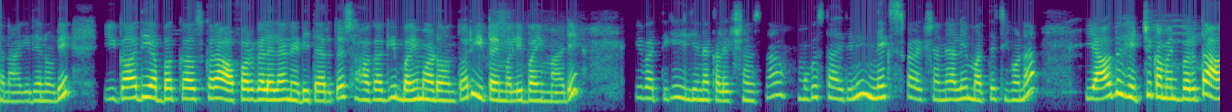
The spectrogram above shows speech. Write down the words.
ಚೆನ್ನಾಗಿದೆ ನೋಡಿ. ಯುಗಾದಿ ಹಬ್ಬಕ್ಕೋಸ್ಕರ ಆಫರ್ಗಳೆಲ್ಲ ನಡೀತಾ ಇರುತ್ತೆ. ಸೊ ಹಾಗಾಗಿ ಬೈ ಮಾಡೋವಂಥವ್ರು ಈ ಟೈಮಲ್ಲಿ ಬೈ ಮಾಡಿ. ಇವತ್ತಿಗೆ ಇಲ್ಲಿನ ಕಲೆಕ್ಷನ್ಸ್ನ ಮುಗಿಸ್ತಾ ಇದ್ದೀನಿ. ನೆಕ್ಸ್ಟ್ ಕಲೆಕ್ಷನ್ನಲ್ಲಿ ಮತ್ತೆ ಸಿಗೋಣ. ಯಾವುದು ಹೆಚ್ಚು ಕಮೆಂಟ್ ಬರುತ್ತೋ ಆ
